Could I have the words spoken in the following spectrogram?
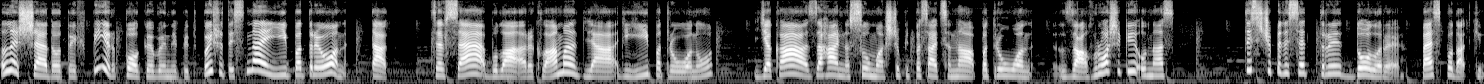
Лише до тих пір, поки ви не підпишетесь на її Patreon. Так, це все була реклама для її патреону. яка загальна сума, щоб підписатися на Patreon за грошики, у нас 1053 долари без податків.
